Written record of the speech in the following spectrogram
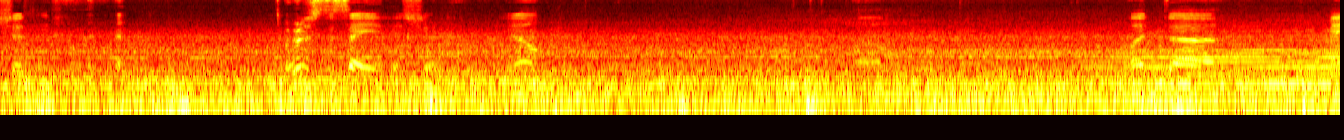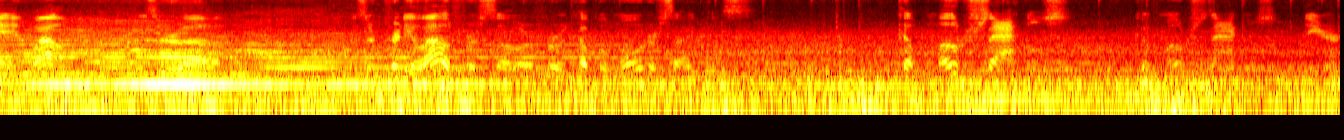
shouldn't. Who's to say it? It shouldn't. You know. But uh, man, wow, those are uh, those are pretty loud for some or for a couple motorcycles. A couple motorcycles, a couple motorcycles, dear.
